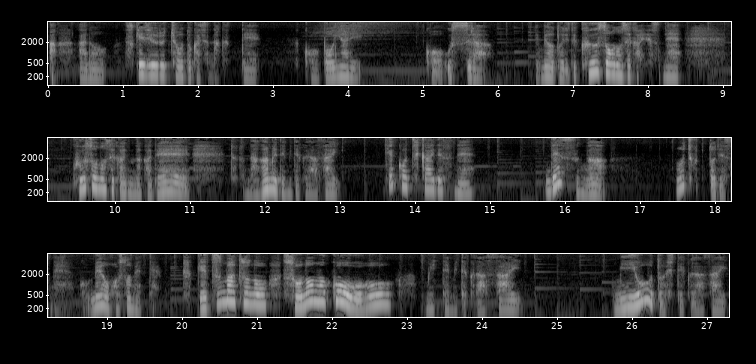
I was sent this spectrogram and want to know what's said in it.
あ、あの、スケジュール帳とかじゃなくて、こう、ぼんやり、こう、うっすら目を閉じて空想の世界ですね。空想の世界の中で、ちょっと眺めてみてください。結構近いですね。ですが、もうちょっとですね、こう目を細めて、月末のその向こうを見てみてください。見ようとしてください。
